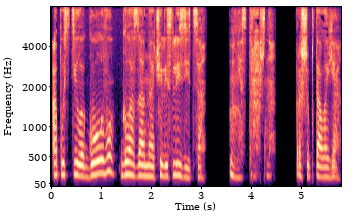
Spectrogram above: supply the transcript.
опустила голову, глаза начали слезиться. «Мне страшно», — прошептала я.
